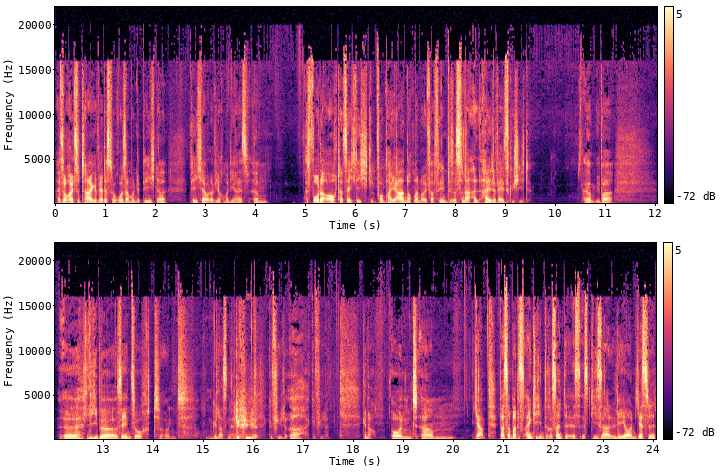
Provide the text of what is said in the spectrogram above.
Also heutzutage wäre das so Rosamunde Pilchner, Pilcher oder wie auch immer die heißt. Ähm, es wurde auch tatsächlich vor ein paar Jahren nochmal neu verfilmt. Das ist so eine heile Weltsgeschichte. Ähm, über äh, Liebe, Sehnsucht und Gelassenheit. Gefühle. Gefühle, ah, Gefühle. Genau. Und ähm, ja, was aber das eigentlich Interessante ist, ist dieser Leon Jessel.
